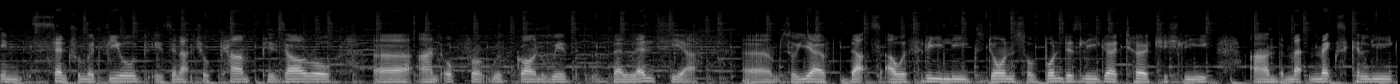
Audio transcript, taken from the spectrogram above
in central midfield is an actual Camp Pizarro uh, and up front we've gone with Valencia um, so yeah that's our three leagues done so Bundesliga Turkish league and the Me Mexican League.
